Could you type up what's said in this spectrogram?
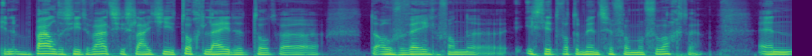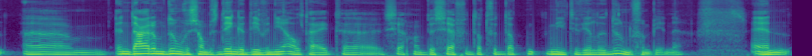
in een bepaalde situaties laat je je toch leiden tot uh, de overweging van uh, is dit wat de mensen van me verwachten? En, uh, en daarom doen we soms dingen die we niet altijd uh, zeg maar beseffen dat we dat niet willen doen van binnen. En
